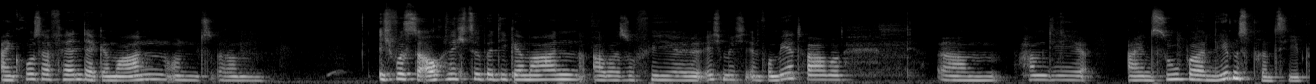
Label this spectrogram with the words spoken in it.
ein großer Fan der Germanen und ähm, ich wusste auch nichts über die Germanen, aber so viel ich mich informiert habe, ähm, haben die ein super Lebensprinzip.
